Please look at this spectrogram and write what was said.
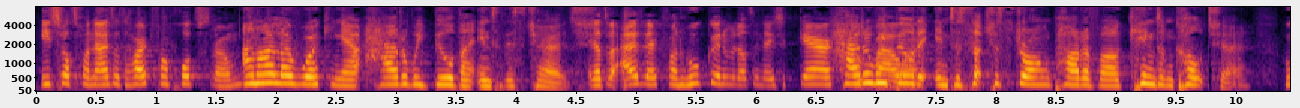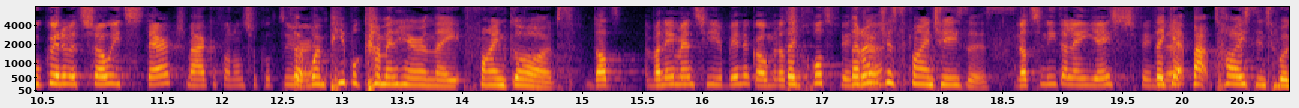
Iets wat vanuit het hart van God stroomt. And I love working out how do we build that into this church. En dat we uitwerken van hoe kunnen we dat in deze kerk How do we build it into such a strong part of our kingdom culture Hoe kunnen we het zoiets sterks maken van onze that cultuur? when people come in here and they find God, Dat wanneer mensen hier binnenkomen, dat they, ze God they don't vinden. just find Jesus, Dat ze niet alleen Jezus they vinden. get baptized into a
